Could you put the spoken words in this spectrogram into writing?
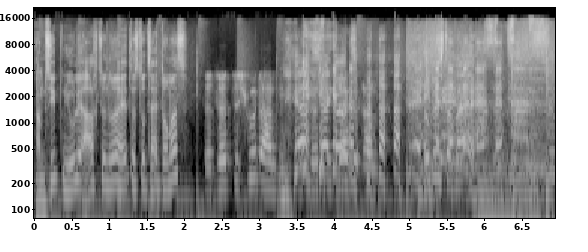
Am 7. Juli, 18 Uhr, hättest du Zeit, Thomas? Das hört sich gut an. Ja, das hört sehr sich sehr gut. gut an. Du bist dabei.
